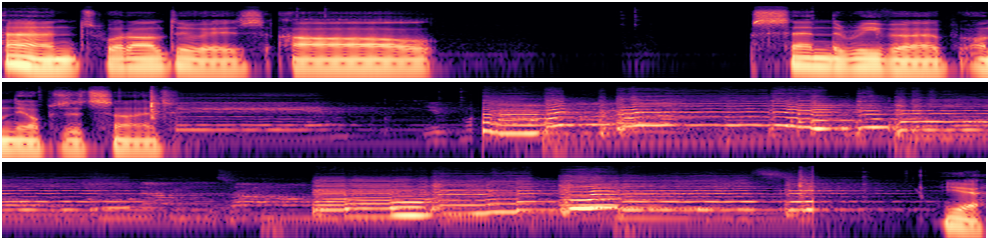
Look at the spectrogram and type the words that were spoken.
And what I'll do is I'll send the reverb on the opposite side. Yeah,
